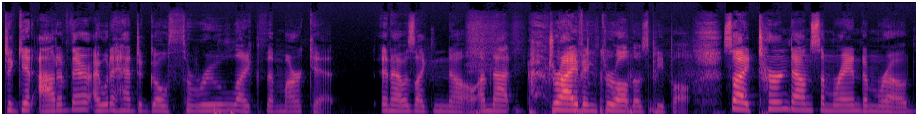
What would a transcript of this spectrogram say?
to get out of there, I would have had to go through like the market. And I was like, no, I'm not driving through all those people. So I turned down some random road.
